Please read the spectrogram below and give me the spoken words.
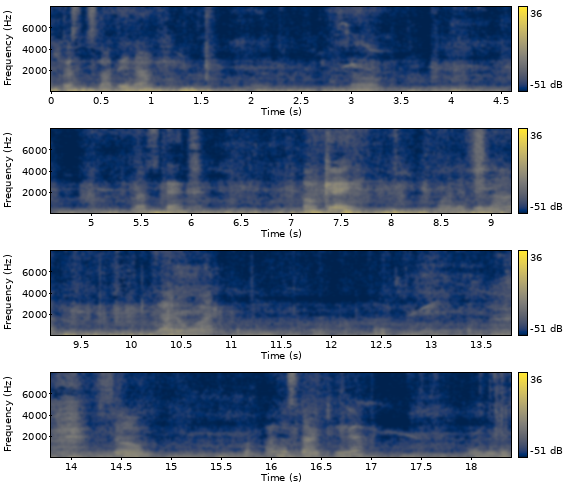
because it's not enough so that's it. Okay. One is enough. The other one. So I will start here. Maybe this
